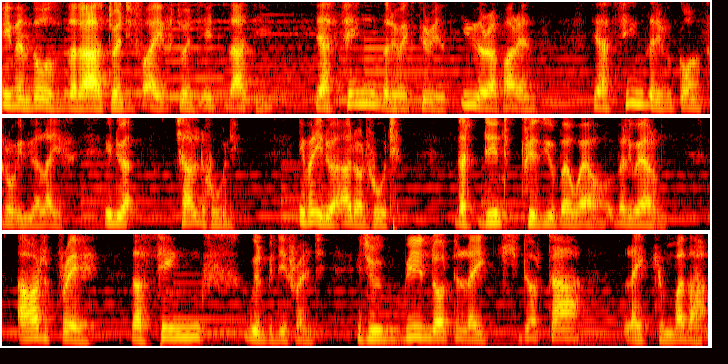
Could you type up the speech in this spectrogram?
even those that are 25, 28, 30, there are things that you've experienced. If you're a parent, there are things that you've gone through in your life, in your childhood, even in your adulthood, that didn't please you very well. Very well. I to pray that things will be different. It will be not like daughter, like mother,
